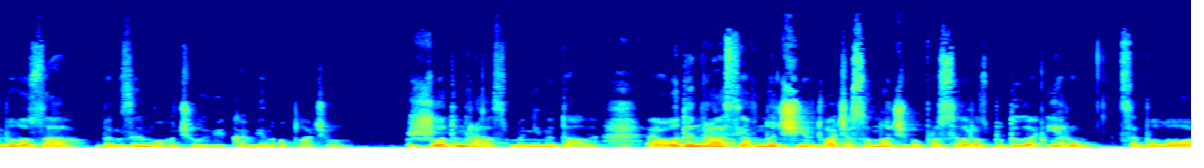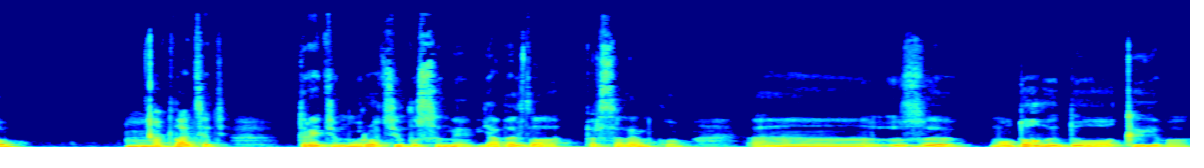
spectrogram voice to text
було за бензин мого чоловіка, він оплачував. Жоден раз мені не дали. Е, Один раз я вночі, в 2 часа ночі попросила, розбудила Іру. Це було в 23-му році восени. Я везла переселенку е, з Молдови до Києва.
